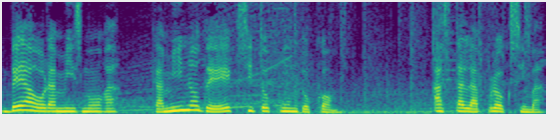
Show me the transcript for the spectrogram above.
Ve ahora mismo a caminodeexito.com. Hasta la próxima.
